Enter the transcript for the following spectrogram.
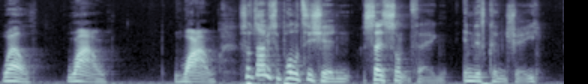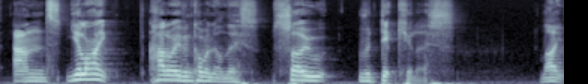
Well, wow. Wow. Sometimes a politician says something in this country and you're like, how do I even comment on this? So ridiculous. Like,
